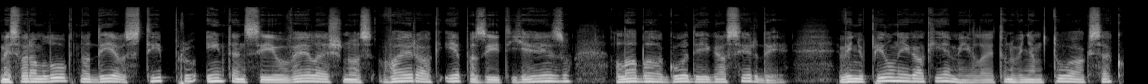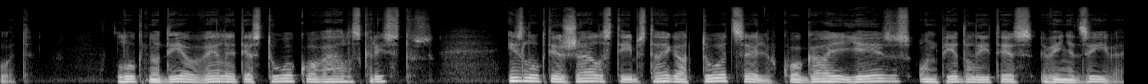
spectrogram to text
Mēs varam lūgt no Dieva stipru, intensīvu vēlēšanos vairāk iepazīt Jēzu labā, godīgā sirdī, viņu pilnīgāk iemīlēt un viņam tuvāk sekot. Lūgt no Dieva vēlēties to, ko vēlas Kristus, izlūgties žēlastības, staigāt to ceļu, ko gāja Jēzus un piedalīties viņa dzīvē.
